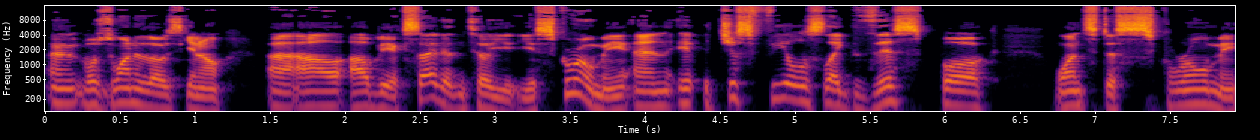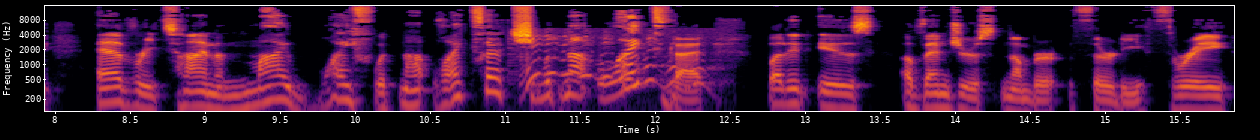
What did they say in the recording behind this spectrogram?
And it was one of those, you know, uh, I'll, I'll be excited until you, you screw me. And it, it just feels like this book wants to screw me every time. And my wife would not like that. She would not like that. But it is Avengers number 33.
